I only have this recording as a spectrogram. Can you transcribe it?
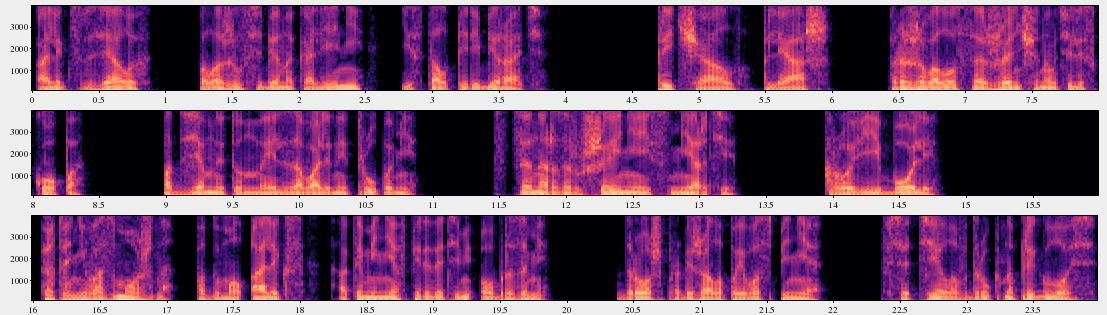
Алекс взял их, положил себе на колени и стал перебирать. Причал, пляж, рыжеволосая женщина у телескопа, подземный туннель, заваленный трупами, сцена разрушения и смерти, крови и боли. «Это невозможно», — подумал Алекс, окаменев перед этими образами. Дрожь пробежала по его спине. Все тело вдруг напряглось.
